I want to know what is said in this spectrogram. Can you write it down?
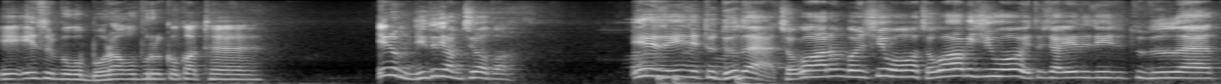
이 it을 보고 뭐라고 부를 것 같아? 이름 니들이 한번 지어봐. It is easy to do that. 저거 하는 건 쉬워. 저거 하기 쉬워. 이 뜻이야. It is easy to do that.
